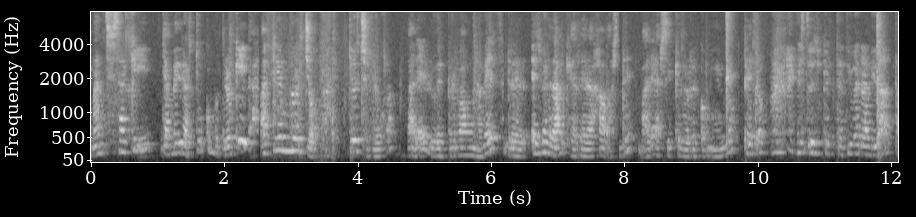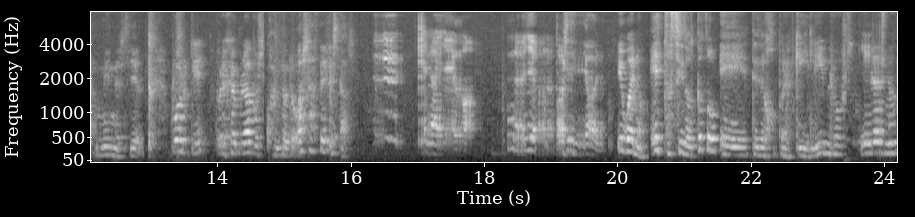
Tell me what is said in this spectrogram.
manches aquí, ya me dirás tú cómo te lo quitas. Haciendo yoga. Yo he hecho yoga, ¿vale? Lo he probado una vez. Es verdad que relaja bastante, ¿vale? Así que lo recomiendo. Pero esto es expectativa en realidad también es cierto. Porque, por ejemplo, pues cuando lo vas a hacer estás... Que no llego, no llego a la posición. Y bueno, esto ha sido todo. Eh, te dejo por aquí libros. Libros no.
